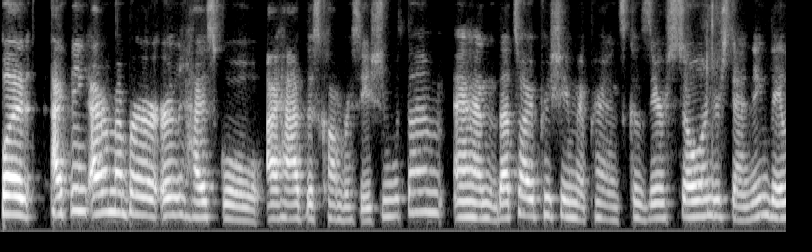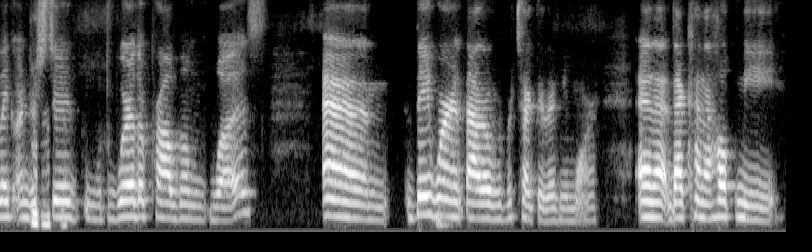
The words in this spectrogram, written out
But I think I remember early high school, I had this conversation with them, and that's why I appreciate my parents because they're so understanding. They like understood mm-hmm. where the problem was, and they weren't that overprotected anymore, and that, that kind of helped me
